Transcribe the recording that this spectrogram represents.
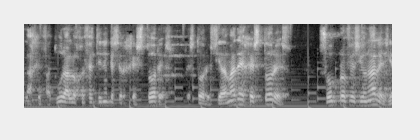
la jefatura, los jefes tienen que ser gestores, gestores. Y además de gestores, son profesionales y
